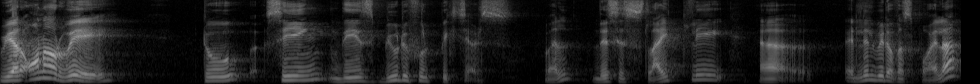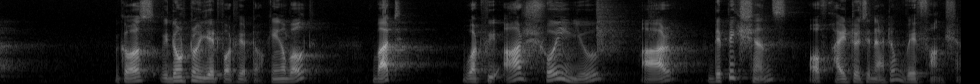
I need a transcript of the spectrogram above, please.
We are on our way to seeing these beautiful pictures. Well, this is slightly uh, a little bit of a spoiler because we do not know yet what we are talking about, but what we are showing you are depictions of hydrogen atom wave function.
